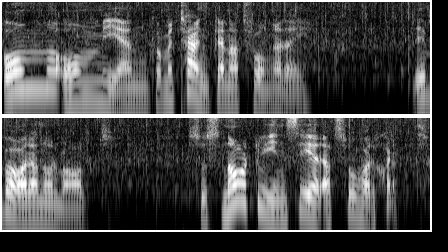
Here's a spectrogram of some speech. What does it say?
Om och om igen kommer tankarna att fånga dig. Det är bara normalt. Så snart du inser att så har skett,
